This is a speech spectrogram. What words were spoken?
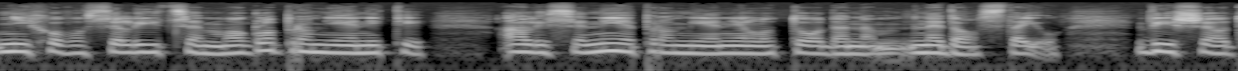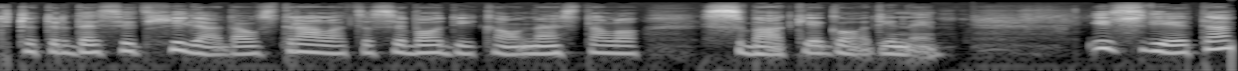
Njihovo se lice moglo promijeniti, ali se nije promijenilo to da nam nedostaju. Više od 40.000 Australaca se vodi kao nestalo svake godine. Iz svijeta,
